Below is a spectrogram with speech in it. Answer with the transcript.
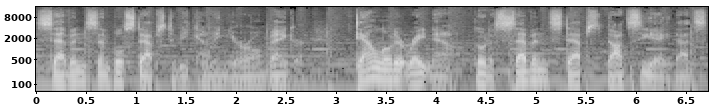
Seven Simple Steps to Becoming Your Own Banker. Download it right now. Go to 7steps.ca. That's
